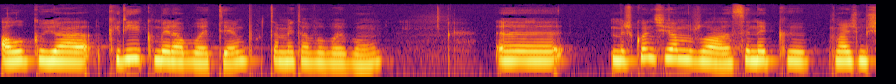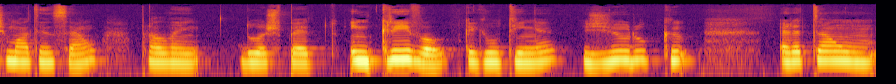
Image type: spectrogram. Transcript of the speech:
algo que eu já queria comer há bom tempo, também estava bem bom. Uh, mas quando chegamos lá, a cena que mais me chamou a atenção, para além do aspecto incrível que aquilo tinha, juro que era tão.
